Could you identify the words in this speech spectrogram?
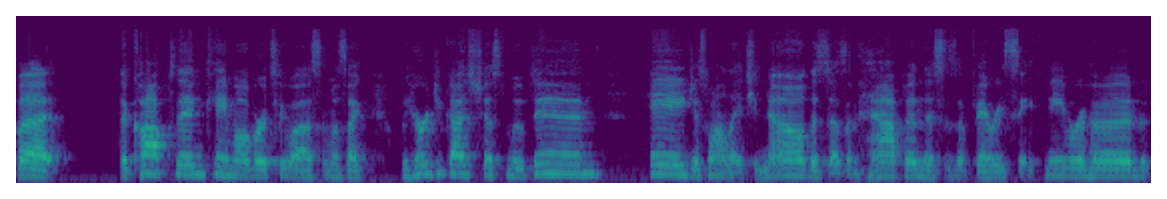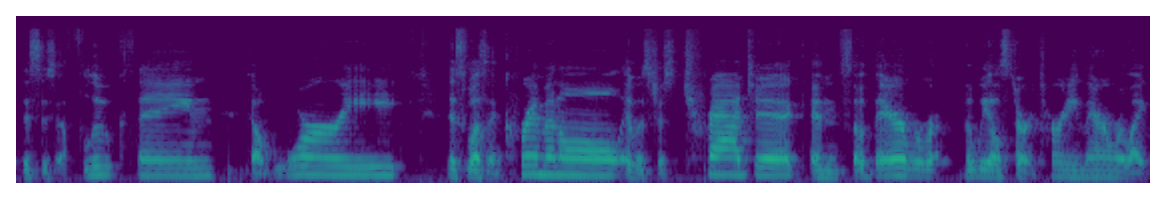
But the cop then came over to us and was like, We heard you guys just moved in. Hey, just want to let you know this doesn't happen. This is a very safe neighborhood. This is a fluke thing. Don't worry. This wasn't criminal. It was just tragic. And so there were the wheels start turning there and we're like,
